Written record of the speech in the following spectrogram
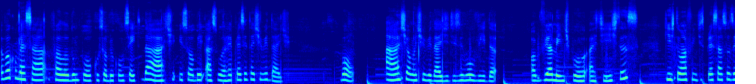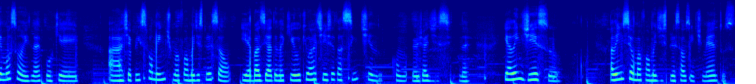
Eu vou começar falando um pouco sobre o conceito da arte e sobre a sua representatividade. Bom, a arte é uma atividade desenvolvida, obviamente, por artistas que estão a fim de expressar suas emoções, né? Porque a arte é principalmente uma forma de expressão e é baseada naquilo que o artista está sentindo, como eu já disse, né? E além disso, além de ser uma forma de expressar os sentimentos,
